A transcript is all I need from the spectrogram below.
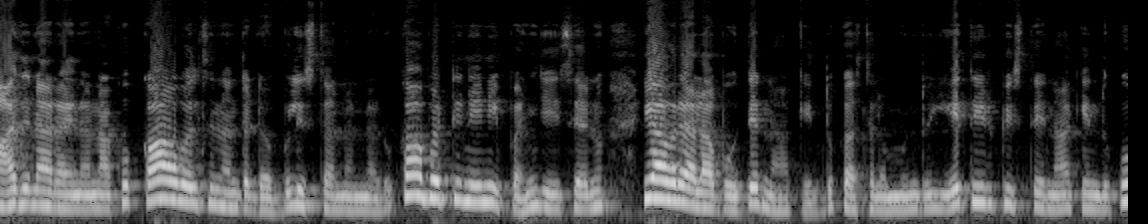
ఆదినారాయణ నాకు కావలసినంత డబ్బులు ఇస్తానన్నాడు కాబట్టి నేను ఈ పని చేశాను. ఎవరు అలా పోతే నాకెందుకు? అసలు ముందు ఏ తీర్పిస్తే నాకెందుకు?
